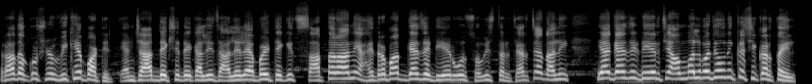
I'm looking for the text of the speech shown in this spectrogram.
राधाकृष्ण विखे पाटील यांच्या अध्यक्षतेखाली झालेल्या बैठकीत सातारा आणि हैदराबाद गॅझेटियरवर सविस्तर चर्चा झाली. या गॅझेटियरची अंमलबजावणी कशी करता येईल?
